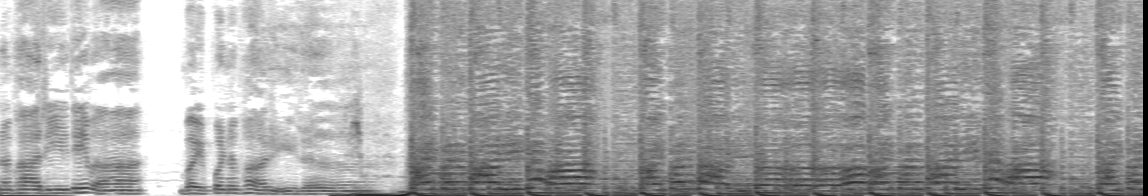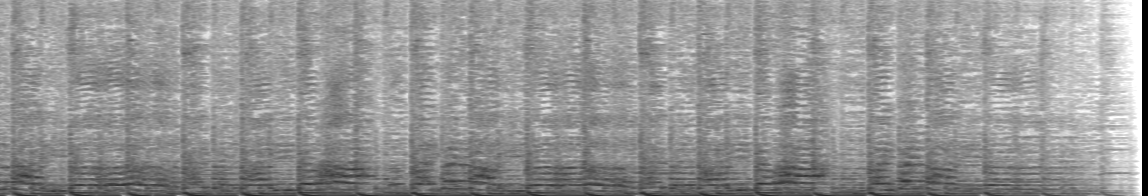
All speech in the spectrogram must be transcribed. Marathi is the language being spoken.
बैपण भारी देवा बैपण भारी र.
